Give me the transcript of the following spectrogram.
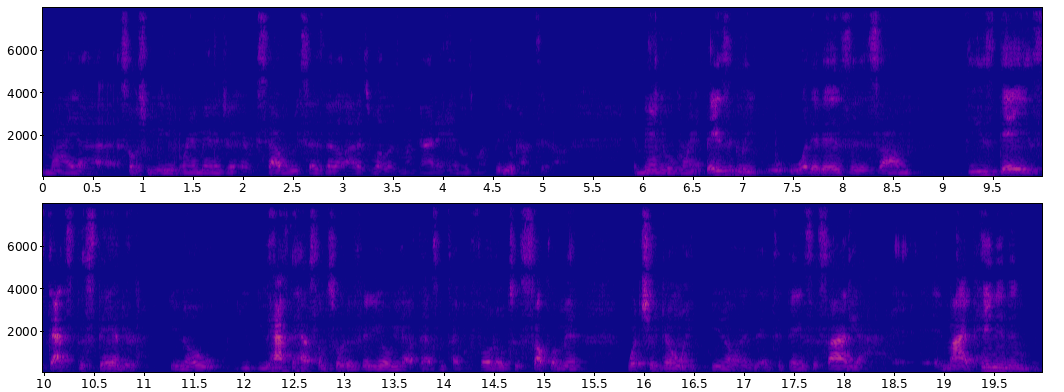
my uh, social media brand manager Eric Salvery says that a lot as well as my guy that handles my video content, Emmanuel Grant. Basically, what it is is um, these days that's the standard. You know, you, you have to have some sort of video, you have to have some type of photo to supplement what you're doing. You know, in, in today's society, in my opinion, and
